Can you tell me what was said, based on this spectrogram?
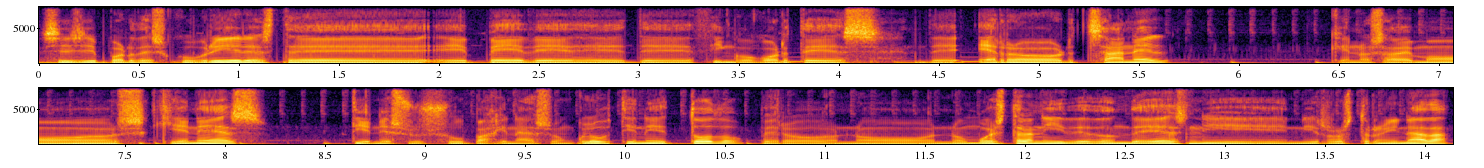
Sí, sí, por descubrir este EP de, de cinco cortes de Error Channel, que no sabemos quién es. Tiene su, su página de SoundCloud, tiene todo, pero no, no muestra ni de dónde es, ni, ni rostro, ni nada.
